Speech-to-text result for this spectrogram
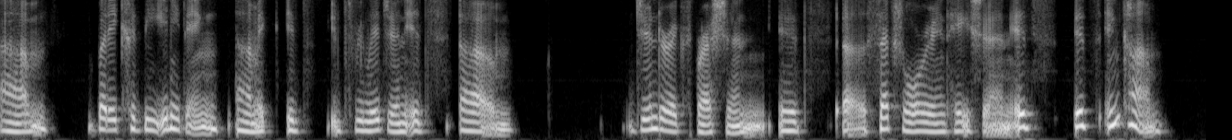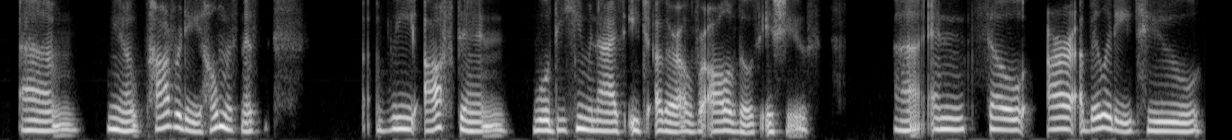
Um, but it could be anything. Um, it, it's it's religion. It's um, gender expression, it's uh, sexual orientation, it's it's income, um, you know, poverty, homelessness. We often will dehumanize each other over all of those issues. Uh, and so our ability to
